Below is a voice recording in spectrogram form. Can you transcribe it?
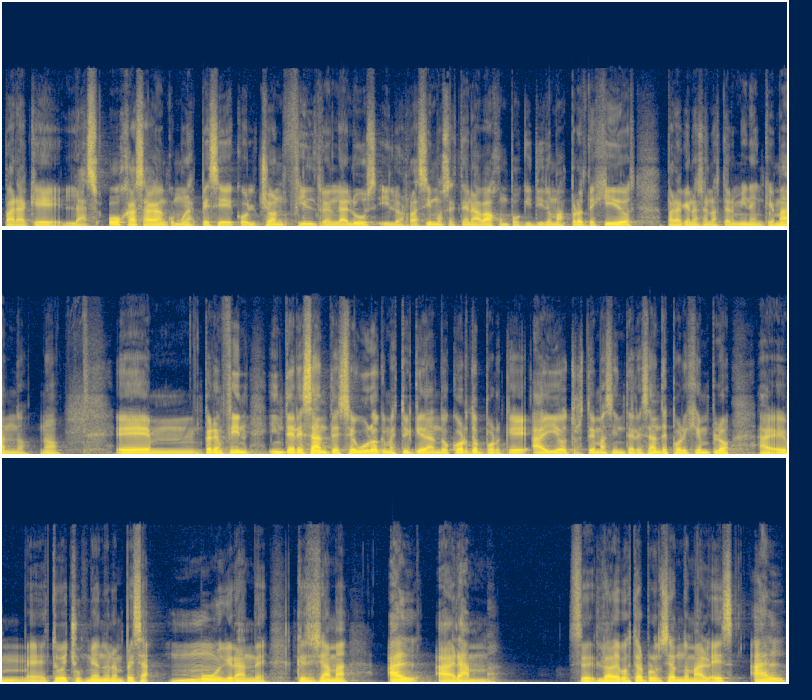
para que las hojas hagan como una especie de colchón, filtren la luz y los racimos estén abajo un poquitito más protegidos para que no se nos terminen quemando, ¿no? Em, pero en fin, interesante. Seguro que me estoy quedando corto porque hay otros temas interesantes. Por ejemplo, em, eh, estuve chusmeando una empresa muy grande que se llama Al Aram. lo debo estar pronunciando mal. Es Al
